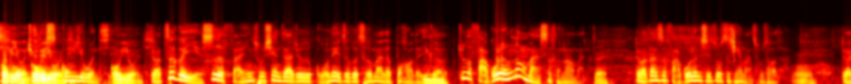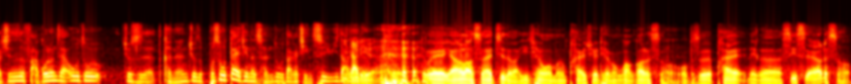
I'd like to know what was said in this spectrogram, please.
工艺问题绝对是工工艺问题，工艺问题，对吧？这个也是反映出现在就是国内这个车卖的不好的一个，嗯就是法国人浪漫是很浪漫的，对，对吧？但是法国人其实做事情也蛮粗糙的，嗯，对吧？其实法国人在欧洲就是可能就是不受待见的程度，大概仅次于意大利人？对吧？对，杨洋老师还记得吧？以前我们拍雪铁龙广告的时候，我不是拍那个 CCL 的时候，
